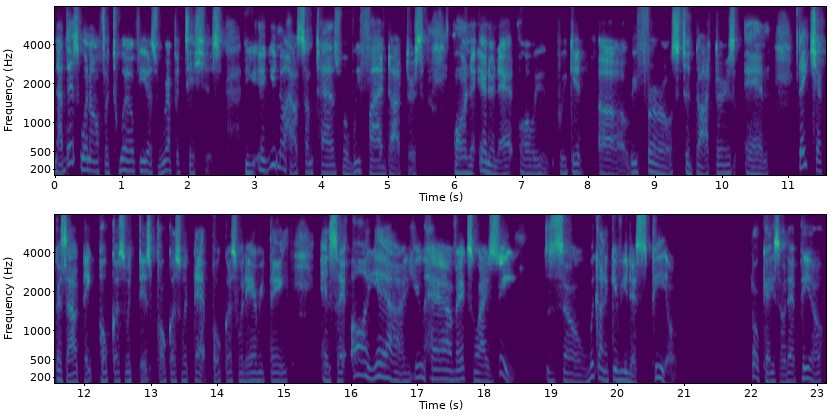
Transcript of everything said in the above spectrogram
now, this went on for 12 years, repetitious. And you know how sometimes when we find doctors on the internet or we, we get uh, referrals to doctors and they check us out, they poke us with this, poke us with that, poke us with everything, and say, oh, yeah, you have XYZ. So we're going to give you this pill. Okay, so that pill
